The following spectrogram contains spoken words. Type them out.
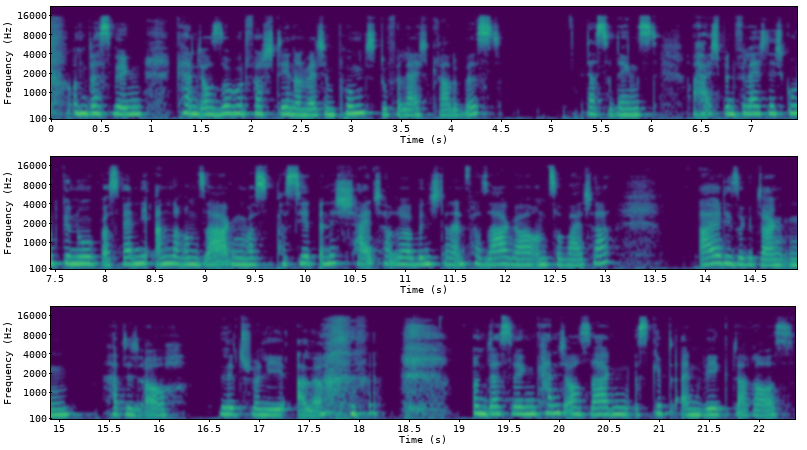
Und deswegen kann ich auch so gut verstehen, an welchem Punkt du vielleicht gerade bist dass du denkst, oh, ich bin vielleicht nicht gut genug, was werden die anderen sagen, was passiert, wenn ich scheitere, bin ich dann ein Versager und so weiter. All diese Gedanken hatte ich auch literally alle. und deswegen kann ich auch sagen, es gibt einen Weg daraus.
